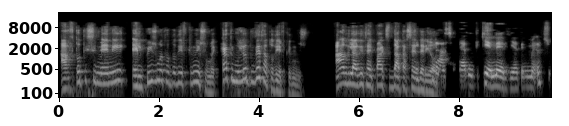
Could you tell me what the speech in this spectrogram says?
Αυτό τι σημαίνει, ελπίζουμε ότι θα το διευκρινίσουμε. Κάτι μου λέει ότι δεν θα το διευκρινίσουν. Αν δηλαδή θα υπάρξει data center ή όχι. Είναι αρνητική ενέργεια την ημέρα σου;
